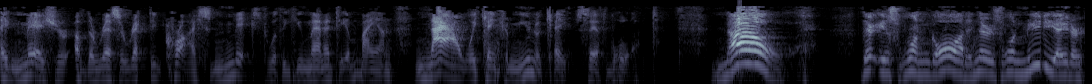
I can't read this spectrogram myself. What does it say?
a measure of the resurrected Christ mixed with the humanity of man. Now we can communicate, saith God. Now there is one God and there is one mediator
